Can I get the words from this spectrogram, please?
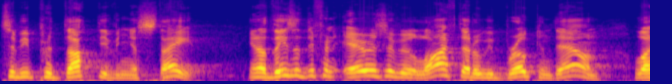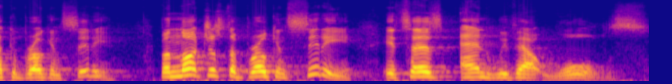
to be productive in your state. You know, these are different areas of your life that will be broken down like a broken city. But not just a broken city, it says, and without walls.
